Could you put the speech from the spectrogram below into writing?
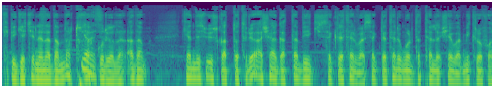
tipi geçinen adamlar tuzak Evet. kuruyorlar. Adam kendisi üst katta oturuyor. Aşağı katta bir sekreter var. Sekreterin orada tele, şey var mikrofon.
